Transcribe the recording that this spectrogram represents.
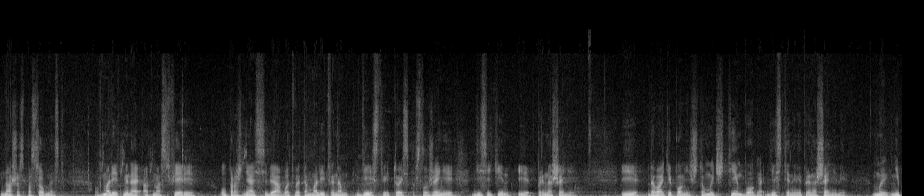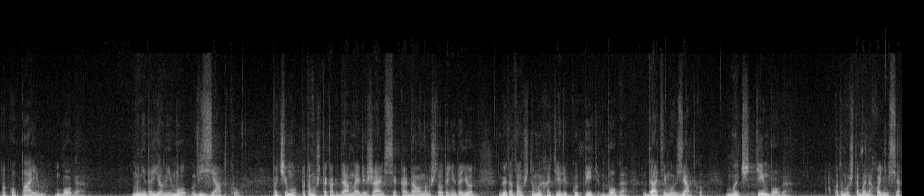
нашу способность в молитвенной атмосфере упражнять себя вот в этом молитвенном действии, то есть в служении десятин и приношений. И давайте помнить, что мы чтим Бога десятинными приношениями. Мы не покупаем Бога, мы не даем Ему взятку. Почему? Потому что когда мы обижаемся, когда Он нам что-то не дает, говорит о том, что мы хотели купить Бога, дать Ему взятку. Мы чтим Бога, потому что мы находимся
